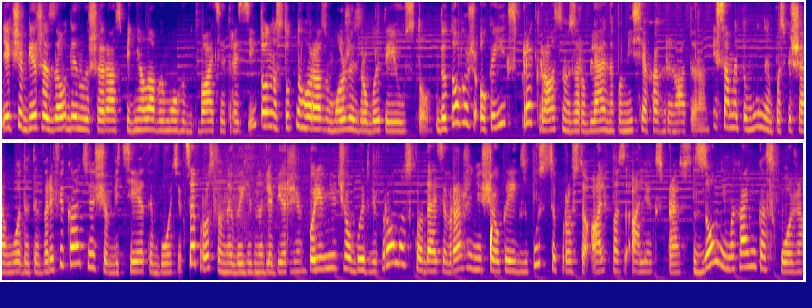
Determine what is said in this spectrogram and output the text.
Якщо біржа за один лише раз підняла вимоги в 20 разів, то наступного разу може зробити і у 100. До того ж, OKX прекрасно заробляє на комісіях агрегатора, і саме тому не поспішає вводити верифікацію, щоб відсіяти ботів. Це просто невигідно для біржі. Порівнюючи обидві промо, складається враження, що OKX Boost – це просто альфа з AliExpress. Ззовні механіка схожа,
